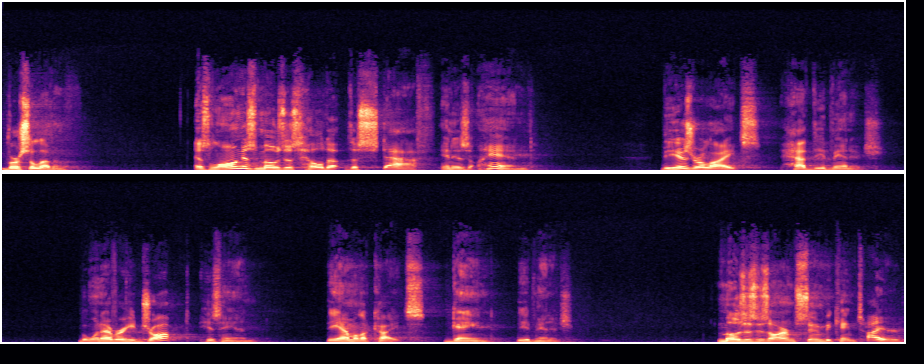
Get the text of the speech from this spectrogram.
Verse 11 As long as Moses held up the staff in his hand, the Israelites had the advantage. But whenever he dropped his hand, the Amalekites gained the advantage. Moses' arms soon became tired.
